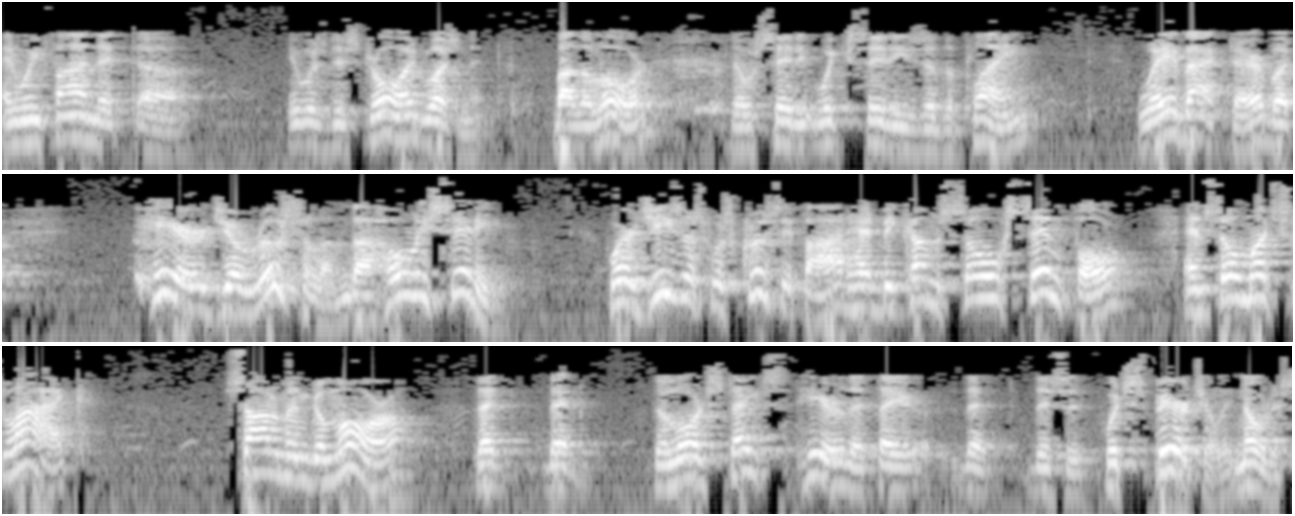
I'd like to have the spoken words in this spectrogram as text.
and we find that uh, it was destroyed, wasn't it, by the Lord, those city, wicked cities of the plain, way back there. But here, Jerusalem, the holy city, where Jesus was crucified, had become so sinful and so much like Sodom and Gomorrah that that the Lord states here that they that this is which spiritually notice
